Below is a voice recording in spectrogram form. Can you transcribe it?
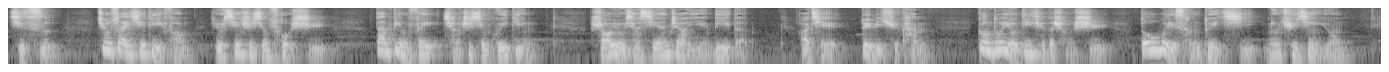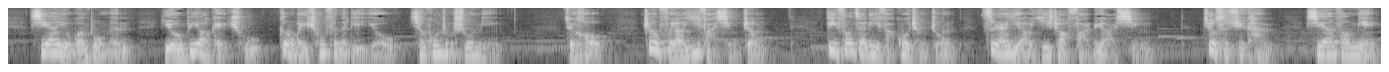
其次，就算一些地方有限制性措施。但并非强制性规定，少有像西安这样严厉的。而且对比去看，更多有地铁的城市都未曾对其明确禁用。西安有关部门有必要给出更为充分的理由，向公众说明。最后，政府要依法行政，地方在立法过程中自然也要依照法律而行。就此去看，西安方面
